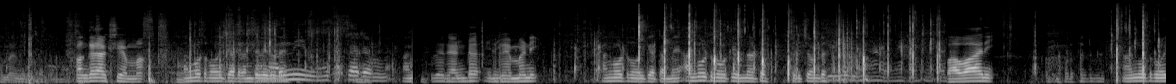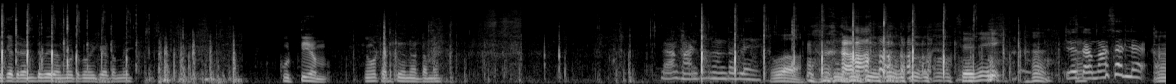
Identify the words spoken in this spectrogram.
പങ്കരാക്ഷി പങ്കജാക്ഷി അമ്മ. അങ്ങോട്ട് നോക്കിയാട്ടെ രണ്ടുപേരുടെ ഇത് രണ്ട് രമണി. അങ്ങോട്ട് നോക്കിയാട്ടെ അമ്മേ. അങ്ങോട്ട് നോക്കി നിന്നാട്ടെ. പിടിച്ചോണ്ട്. ഭവാനി. അങ്ങോട്ട് നോക്കിക്കാട്ടെ രണ്ടുപേരും അങ്ങോട്ട് നോക്കിയാട്ടെ അമ്മേ. കുട്ടിയമ്മ. ഇങ്ങോട്ട് അടുത്ത് നിന്നാട്ടെ അമ്മേ. ഞാൻ കണ്ടിട്ടുണ്ടല്ലേ? ശരി. ഇത് തമാശ അല്ലേ ആ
